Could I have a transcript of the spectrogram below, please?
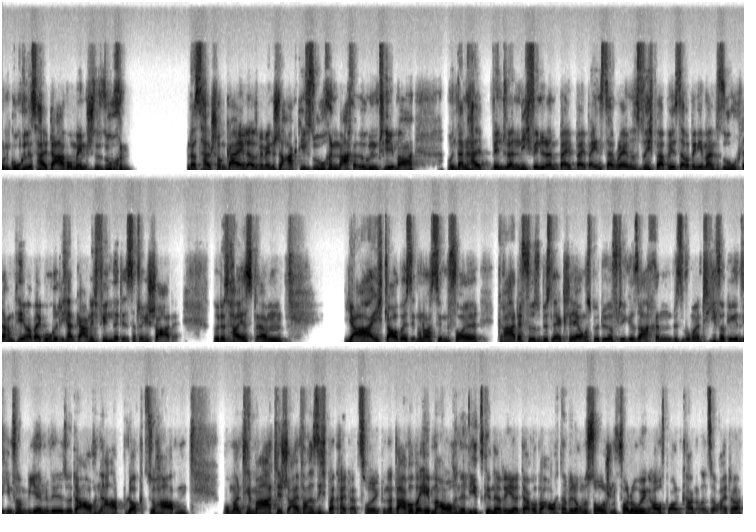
Und Google ist halt da, wo Menschen suchen. Und das ist halt schon geil. Also wenn Menschen aktiv suchen nach irgendeinem Thema und dann halt, wenn du dann nicht, wenn du dann bei, bei, bei Instagram sichtbar bist, aber wenn jemand sucht nach einem Thema bei Google dich halt gar nicht findet, ist natürlich schade. So, das heißt, ähm, ja, ich glaube, es ist immer noch sinnvoll, gerade für so ein bisschen erklärungsbedürftige Sachen, ein bisschen, wo man tiefer gehen, sich informieren will, so da auch eine Art Blog zu haben, wo man thematisch einfache Sichtbarkeit erzeugt und dann darüber eben auch eine Leads generiert, darüber auch dann wiederum Social Following aufbauen kann und so weiter.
